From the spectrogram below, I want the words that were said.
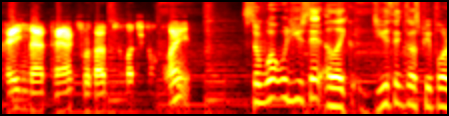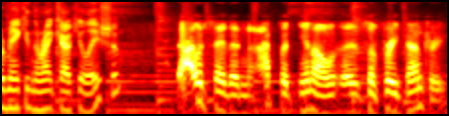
paying that tax without too much complaint. So, what would you say? Like, do you think those people are making the right calculation? I would say they're not, but you know, it's a free country.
